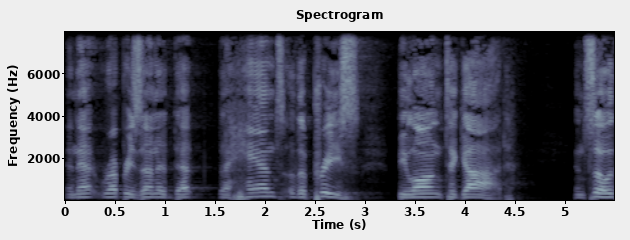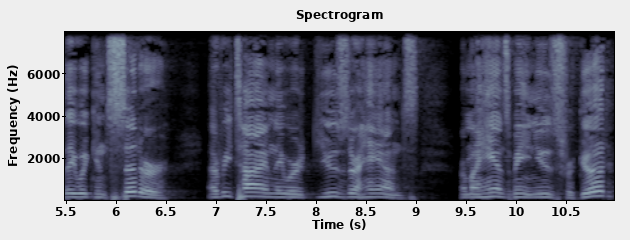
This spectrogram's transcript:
And that represented that the hands of the priests belonged to God. And so they would consider every time they would use their hands are my hands being used for good? Are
